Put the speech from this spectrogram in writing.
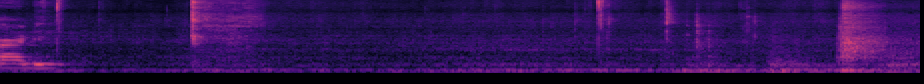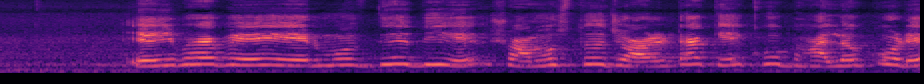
পারি। এইভাবে এর মধ্যে দিয়ে সমস্ত জলটাকে খুব ভালো করে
